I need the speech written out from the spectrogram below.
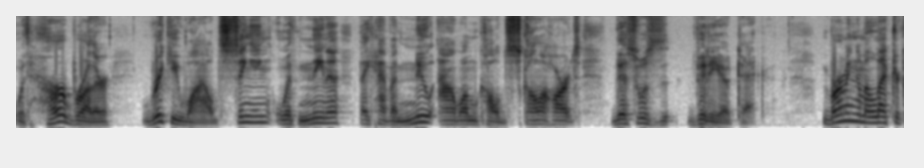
with her brother, Ricky Wilde, singing with Nina. They have a new album called Skull of Hearts. This was Videotech. Birmingham Electric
